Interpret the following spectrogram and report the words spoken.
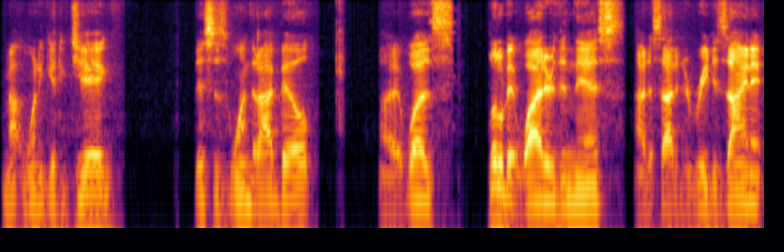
you might want to get a jig. This is one that I built. Uh, it was a little bit wider than this. I decided to redesign it,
